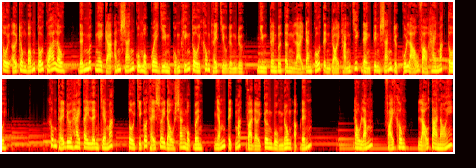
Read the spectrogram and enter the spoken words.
Tôi ở trong bóng tối quá lâu, đến mức ngay cả ánh sáng của một que diêm cũng khiến tôi không thể chịu đựng được, nhưng Pemberton lại đang cố tình rọi thẳng chiếc đèn pin sáng rực của lão vào hai mắt tôi. Không thể đưa hai tay lên che mắt, tôi chỉ có thể xoay đầu sang một bên, nhắm tịt mắt và đợi cơn buồn nôn ập đến. Đau lắm, phải không, lão ta nói.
